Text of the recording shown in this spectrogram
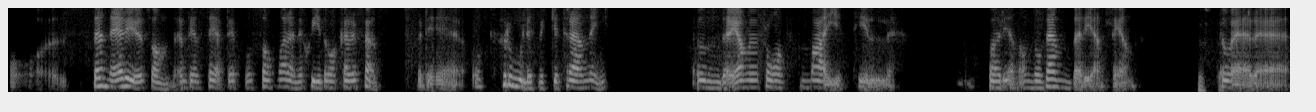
och sen är det ju som en del säger att det är på sommaren när skidåkare föds för det är otroligt mycket träning under, ja men från maj till början av november egentligen. Då är det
